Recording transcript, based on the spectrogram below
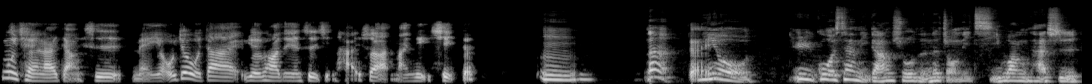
目前来讲是没有。我觉得我在约炮这件事情还算蛮理性的。嗯，那没有遇过像你刚刚说的那种，你期望他是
